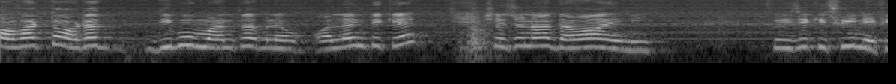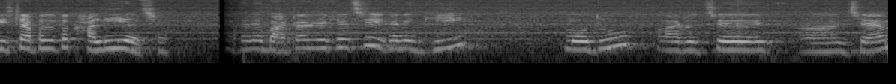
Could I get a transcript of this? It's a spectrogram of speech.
কভারটা অর্ডার দিব মান্থ মানে অনলাইন থেকে, সেজন্য আর দেওয়া হয়নি। ফ্রিজে কিছুই নেই ফ্রিজটা আপাতত খালিই আছে। এখানে বাটার রেখেছি, এখানে ঘি, মধু আর হচ্ছে জ্যাম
